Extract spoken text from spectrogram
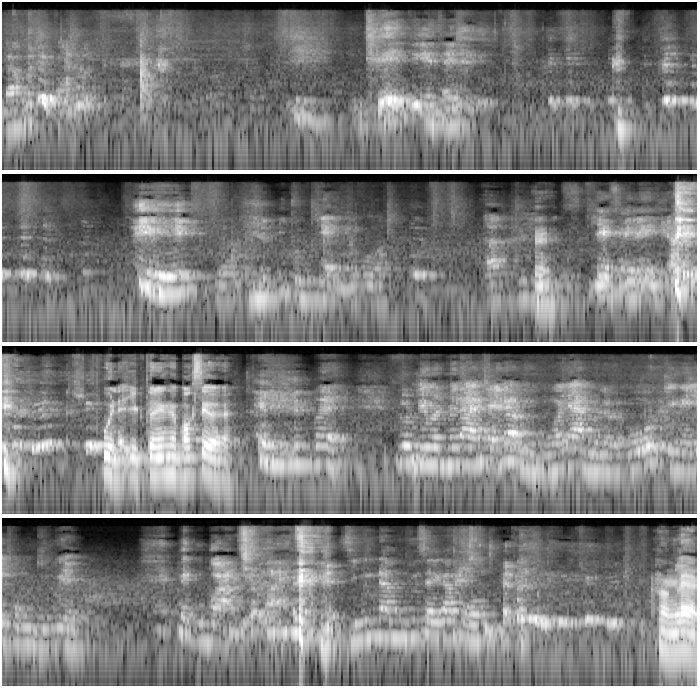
เราไม่ได้การเท่เท่เท่นี่กูเก่งนะบัวอะเก่งใครเลยเนี่ย พูดเนี่ยอีกตัวนึงคือบ็อกเซอร์ ไม่รุ่นนี้มันไม่ได้ใช้แล้วหัวย่านมันเลยโอ้จริงในไอ้ผมกินเว้ยแม่งกูบาดใช่ไหมสิงห์ดำยูไซครับผมห้องแรก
